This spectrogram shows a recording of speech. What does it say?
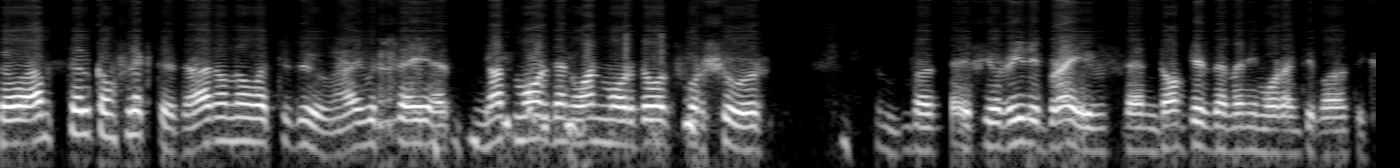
So I'm still conflicted. I don't know what to do. I would say uh, not more than one more dose for sure. But if you're really brave, then don't give them any more antibiotics.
